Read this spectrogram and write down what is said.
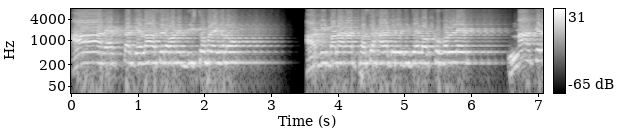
আর একটা গ্লাসের অনির্দিষ্ট হয়ে গেল। আরবি বানানার ফাঁসে হাতের দিকে লক্ষ্য করলে নাকের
